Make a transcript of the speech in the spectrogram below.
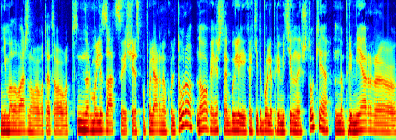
немаловажного вот этого вот нормализации через популярную культуру. Но, конечно, были и какие-то более примитивные штуки. Например, э,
